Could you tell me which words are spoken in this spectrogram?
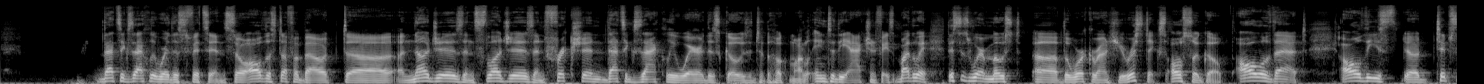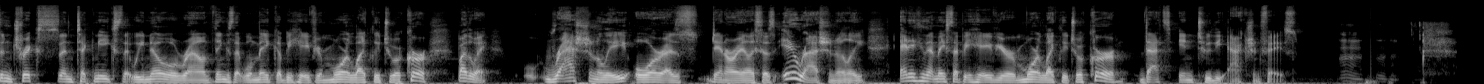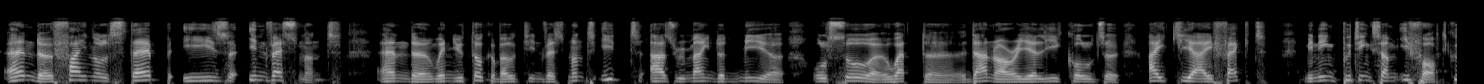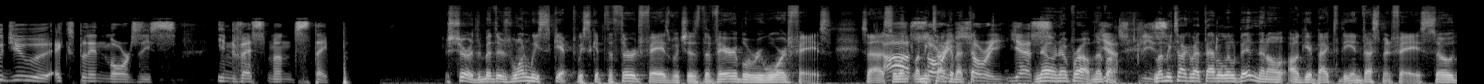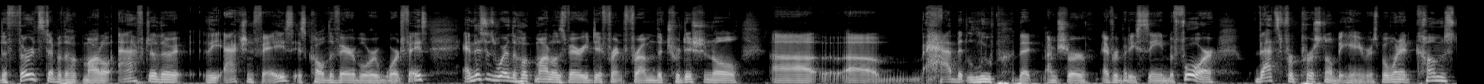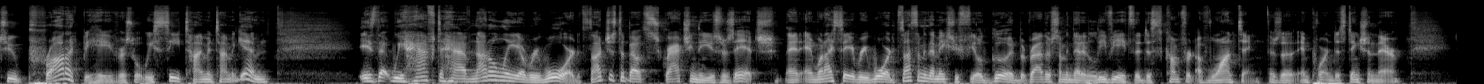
that's exactly where this fits in. So all the stuff about uh, nudges and sludges and friction, that's exactly where this goes into the hook model, into the action phase. By the way, this is where most of the work around heuristics also go. All of that, all these uh, tips and tricks and techniques that we know around things that will make a behavior more likely to occur. By the way, rationally, or as Dan Ariely says, irrationally, anything that makes that behavior more likely to occur, that's into the action phase. And the final step is investment. And uh, when you talk about investment, it has reminded me uh, also uh, what uh, Dan Ariely called the IKEA effect, meaning putting some effort. Could you uh, explain more this investment step? Sure, but there's one we skipped. We skipped the third phase, which is the variable reward phase. So, uh, so ah, let, let, me sorry, talk about sorry. that. Yes. No, no problem. No yes, problem. Please. Let me talk about that a little bit, and then I'll, I'll get back to the investment phase. So the third step of the hook model after the the action phase is called the variable reward phase, and this is where the hook model is very different from the traditional uh, uh, habit loop that I'm sure everybody's seen before. That's for personal behaviors, but when it comes to product behaviors, what we see time and time again is that we have to have not only a reward, it's not just about scratching the user's itch. And, and when I say reward, it's not something that makes you feel good, but rather something that alleviates the discomfort of wanting. There's an important distinction there.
